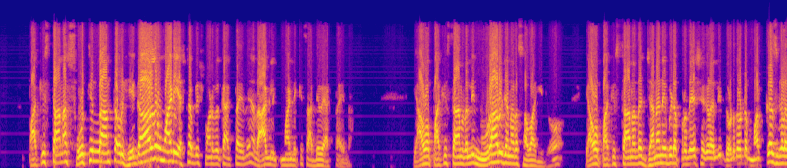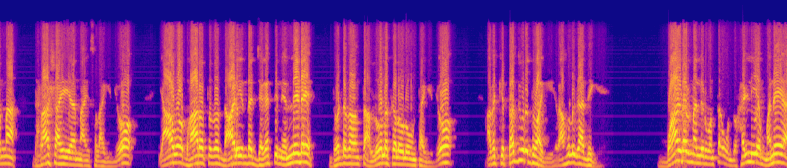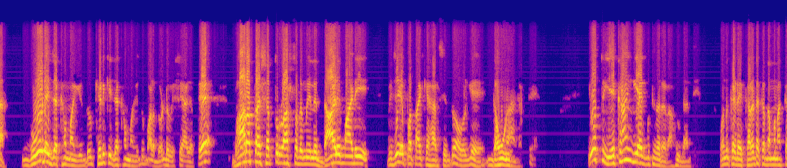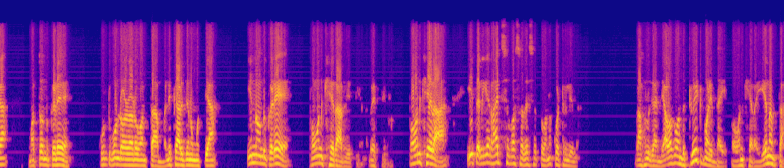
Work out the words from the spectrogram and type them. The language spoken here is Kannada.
ಪಾಕಿಸ್ತಾನ ಸೋತಿಲ್ಲ ಅಂತ ಅವ್ರು ಹೇಗಾದ್ರೂ ಮಾಡಿ ಎಸ್ಟಾಬ್ಲಿಷ್ ಮಾಡ್ಬೇಕಾಗ್ತಾ ಇದೆ ಅದಾಗ್ಲಿಕ್ಕೆ ಮಾಡ್ಲಿಕ್ಕೆ ಸಾಧ್ಯವೇ ಆಗ್ತಾ ಇಲ್ಲ. ಯಾವ ಪಾಕಿಸ್ತಾನದಲ್ಲಿ ನೂರಾರು ಜನರ ಸವಾಗಿದೆಯೋ, ಯಾವ ಪಾಕಿಸ್ತಾನದ ಜನನಿಬಿಡ ಪ್ರದೇಶಗಳಲ್ಲಿ ದೊಡ್ಡ ದೊಡ್ಡ ಮರ್ಕಸ್ಗಳನ್ನ ಧರಾಶಾಹಿಯನ್ನಾಗಿಸಲಾಗಿದೆಯೋ ಯಾವ ಭಾರತದ ದಾಳಿಯಿಂದ ಜಗತ್ತಿನೆಲ್ಲೆಡೆ ದೊಡ್ಡದಾದಂಥ ಅಲ್ಲೋಲ ಕಲೋಲ ಉಂಟಾಗಿದೆಯೋ, ಅದಕ್ಕೆ ತದ್ವಿರುದ್ಧವಾಗಿ ರಾಹುಲ್ ಗಾಂಧಿಗೆ ಬಾರ್ಡರ್ ನಲ್ಲಿರುವಂತ ಒಂದು ಹಳ್ಳಿಯ ಮನೆಯ ಗೋಡೆ ಜಖಮ್ ಆಗಿದ್ದು, ಕಿಟಕಿ ಜಖಮ್ ಆಗಿದ್ದು ಬಹಳ ದೊಡ್ಡ ವಿಷಯ ಆಗತ್ತೆ. ಭಾರತ ಶತ್ರು ರಾಷ್ಟ್ರದ ಮೇಲೆ ದಾಳಿ ಮಾಡಿ ವಿಜಯ ಪತಾಕೆ ಹಾರಿಸಿದ್ದು ಅವ್ರಿಗೆ ಗೌಣ ಆಗತ್ತೆ. ಇವತ್ತು ಏಕಾಂಗಿ ಆಗ್ಬಿಟ್ಟಿದ್ದಾರೆ ರಾಹುಲ್ ಗಾಂಧಿ. ಒಂದು ಕಡೆ ಕರ್ನಾಟಕ ದಮನಕ್ಕ ಮತ್ತೊಂದು ಕಡೆ ಕುಂಟ್ಕೊಂಡು ಓಡಾಡುವಂತ ಮಲ್ಲಿಕಾರ್ಜುನ ಮುತ್ಯ, ಇನ್ನೊಂದು ಕಡೆ ಪವನ್ ಖೇರಾ ರೀತಿಯ ವ್ಯಕ್ತಿಗಳು. ಪವನ್ ಖೇರಾ ಈತನಿಗೆ ರಾಜ್ಯಸಭಾ ಸದಸ್ಯತ್ವವನ್ನು ಕೊಟ್ಟಿರಲಿಲ್ಲ. ರಾಹುಲ್ ಗಾಂಧಿ ಯಾವಾಗ ಒಂದು ಟ್ವೀಟ್ ಮಾಡಿದ್ದ ಈ ಪವನ್ ಖೇರಾ, ಏನಂತ?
